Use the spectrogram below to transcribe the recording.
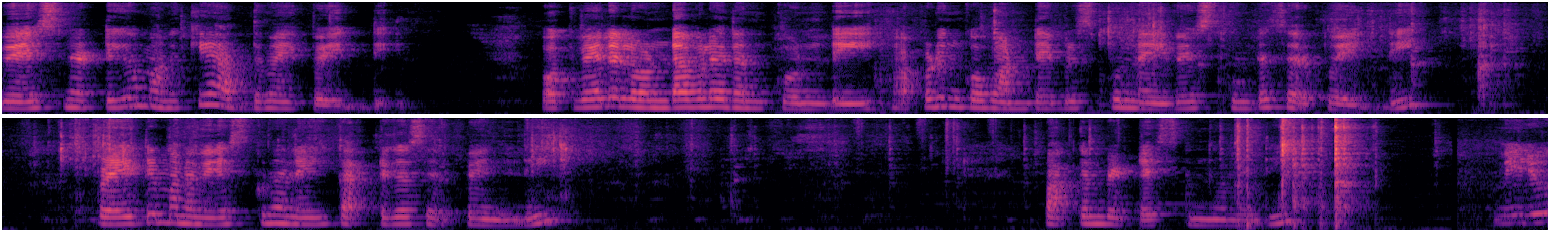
వేసినట్టుగా మనకి అర్థమైపోయిద్ది. ఒకవేళ ఇలా ఉండవలేదనుకోండి అప్పుడు ఇంకో వన్ టేబుల్ స్పూన్ నెయ్యి వేసుకుంటే సరిపోయిద్ది. ఇప్పుడైతే మనం వేసుకున్న నెయ్యి కరెక్ట్గా సరిపోయింది. పక్కన పెట్టేసుకుందాం ఇది. మీరు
